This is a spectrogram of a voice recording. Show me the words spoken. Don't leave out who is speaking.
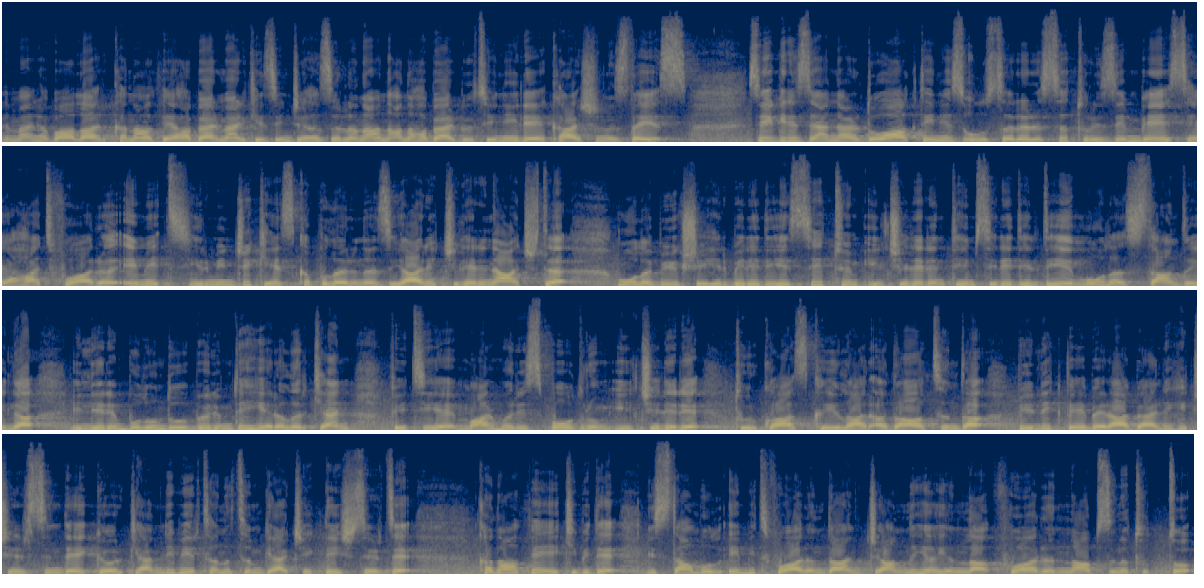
Speaker 1: Efendim merhabalar. Kanal F Haber Merkezi'nce hazırlanan ana haber bülteniyle karşınızdayız. Sevgili izleyenler Doğu Akdeniz Uluslararası Turizm ve Seyahat Fuarı EMİT 20. kez kapılarını ziyaretçilerine açtı. Muğla Büyükşehir Belediyesi tüm ilçelerin temsil edildiği Muğla standıyla illerin bulunduğu bölümde yer alırken Fethiye, Marmaris, Bodrum ilçeleri Turkuaz Kıyılar adı altında birlik ve beraberlik içerisinde görkemli bir tanıtım gerçekleştirdi. Kanal F ekibi de İstanbul Emit Fuarı'ndan canlı yayınla fuarın nabzını tuttu.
